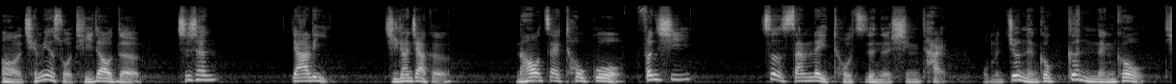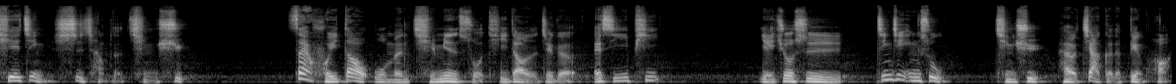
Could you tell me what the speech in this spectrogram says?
呃，前面所提到的支撑、压力、极端价格，然后再透过分析这三类投资人的心态，我们就能够更能够贴近市场的情绪。再回到我们前面所提到的这个 SEP，也就是经济因素、情绪还有价格的变化。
